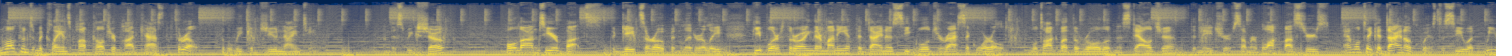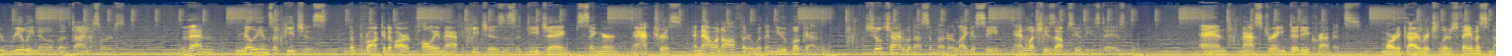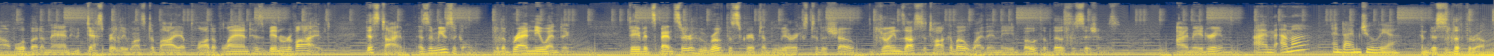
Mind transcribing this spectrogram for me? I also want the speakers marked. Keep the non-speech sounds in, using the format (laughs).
Speaker 1: and welcome to Maclean's pop culture podcast, Thrill, for the week of June 19th. On this week's show, hold on to your butts. The gates are open, literally. People are throwing their money at the dino sequel Jurassic World. We'll talk about the role of nostalgia, the nature of summer blockbusters, and we'll take a dino quiz to see what we really know about dinosaurs. Then, Millions of Peaches. The provocative art polymath Peaches is a DJ, singer, actress, and now an author with a new book out. She'll chat with us about her legacy and what she's up to these days. And Mastering Duddy Kravitz. Mordecai Richler's famous novel about a man who desperately wants to buy a plot of land has been revived, this time as a musical, with a brand new ending. David Spencer, who wrote the script and the lyrics to the show, joins us to talk about why they made both of those decisions. I'm Adrian.
Speaker 2: I'm Emma.
Speaker 3: And I'm Julia.
Speaker 1: And this is The Thrill.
